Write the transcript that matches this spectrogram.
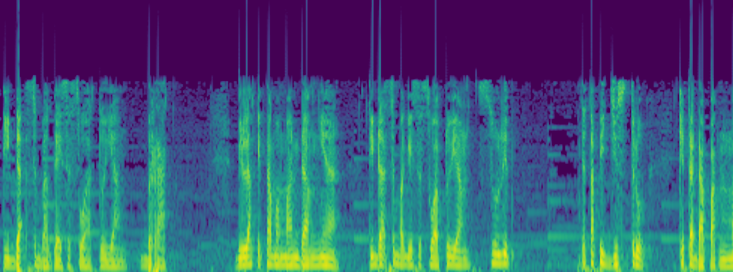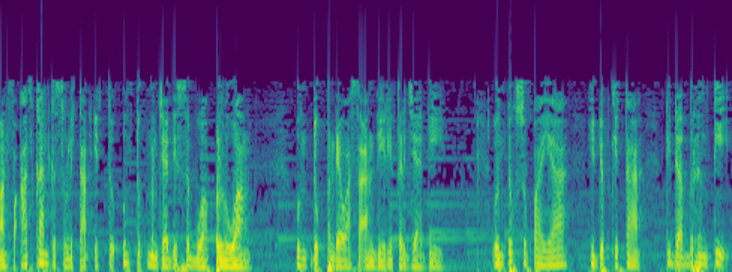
tidak sebagai sesuatu yang berat. Bila kita memandangnya tidak sebagai sesuatu yang sulit, tetapi justru kita dapat memanfaatkan kesulitan itu untuk menjadi sebuah peluang untuk pendewasaan diri terjadi, untuk supaya hidup kita tidak berhenti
